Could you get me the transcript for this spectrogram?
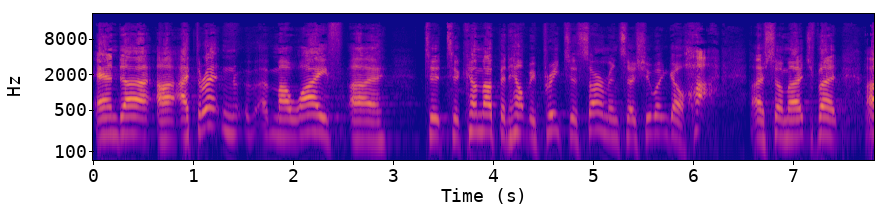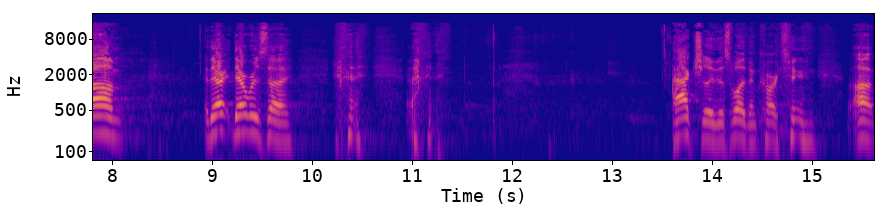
and uh, I threatened my wife uh, to, to come up and help me preach a sermon so she wouldn't go, ha, uh, so much. But um, there, there was a. Actually, this wasn't a cartoon. Uh,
